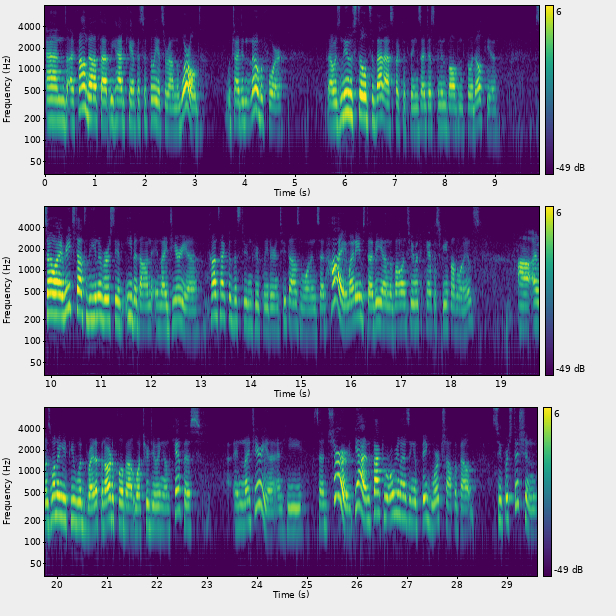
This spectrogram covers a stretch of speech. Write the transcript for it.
And I found out that we had campus affiliates around the world, which I didn't know before. I was new still to that aspect of things. I'd just been involved in Philadelphia. So I reached out to the University of Ibadan in Nigeria, contacted the student group leader in 2001 and said, Hi, my name's Debbie. I'm a volunteer with the Campus Free Thought Alliance. Uh, I was wondering if you would write up an article about what you're doing on campus in Nigeria. And he said, Sure, yeah. In fact, we're organizing a big workshop about superstition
